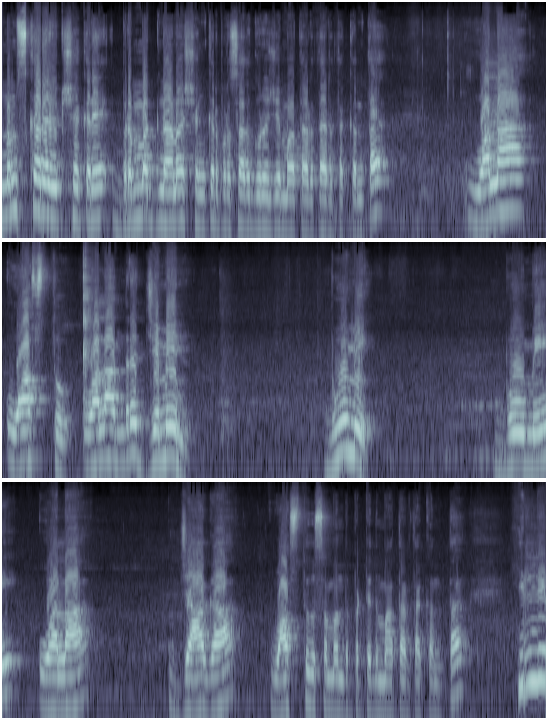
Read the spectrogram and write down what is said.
ನಮಸ್ಕಾರ ವೀಕ್ಷಕರೇ. ಬ್ರಹ್ಮಜ್ಞಾನ ಶಂಕರ್ ಪ್ರಸಾದ್ ಗುರೂಜಿ ಮಾತಾಡ್ತಾ ಇರತಕ್ಕಂಥ ಹೊಲ ವಾಸ್ತು. ಹೊಲ ಅಂದರೆ ಜಮೀನ್. ಭೂಮಿ. ಭೂಮಿ ಹೊಲ ಜಾಗ ವಾಸ್ತುಗೆ ಸಂಬಂಧಪಟ್ಟಿದ್ದು ಮಾತಾಡ್ತಕ್ಕಂಥ. ಇಲ್ಲಿ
